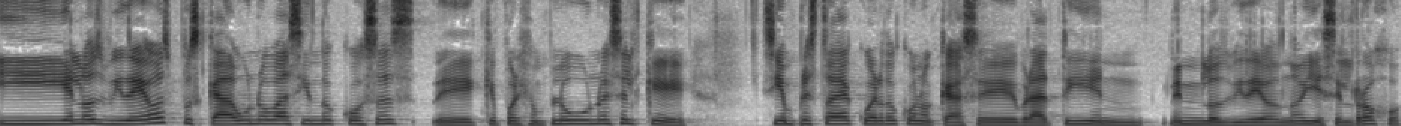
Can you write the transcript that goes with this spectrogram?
Y en los videos, pues cada uno va haciendo cosas eh, que, por ejemplo, uno es el que siempre está de acuerdo con lo que hace Bratty en, en, los videos, ¿no? Y es el rojo,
